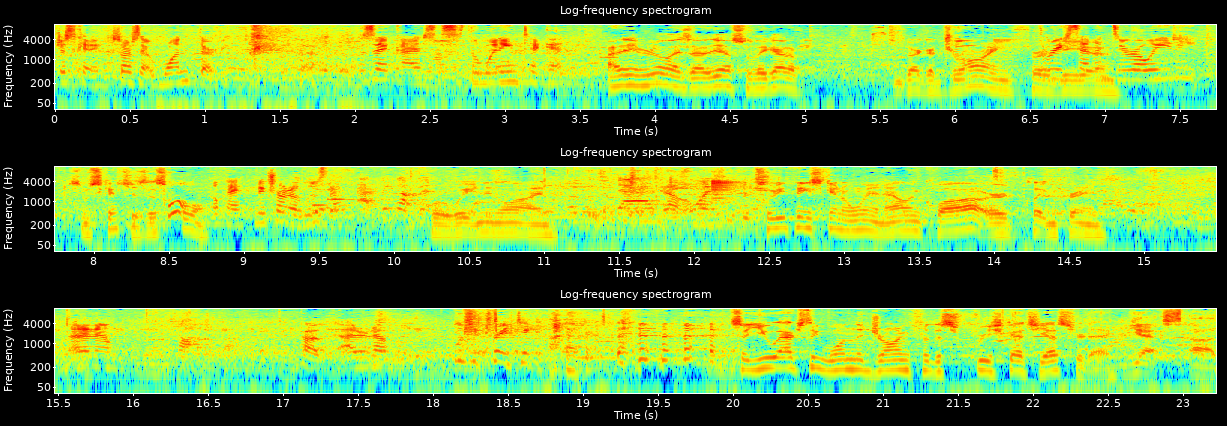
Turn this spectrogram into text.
just kidding. It starts at 1:30. this is it, guys. This is the winning ticket. I didn't realize that. Yeah, so they got a like a drawing for Three the uh, zero eight eight. some sketches. That's Cool. cool. Okay, make sure I don't lose that. We're waiting in line. Yeah. Who do you think's gonna win, Alan Quah or Clayton Crain? I don't know. Probably, I don't know. We should trade tickets. So you actually won the drawing for this free sketch yesterday. Yes, uh,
